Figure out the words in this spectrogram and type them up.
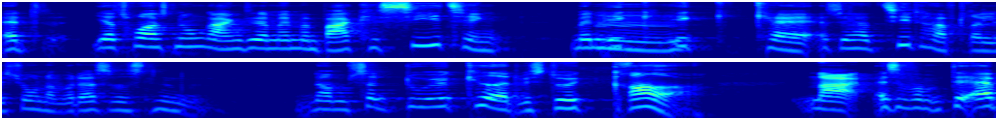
at jeg tror også nogle gange, det der med, at man bare kan sige ting, men mm. ikke, ikke kan, altså jeg har tit haft relationer, hvor der er sådan, Nå, men så er du jo ikke ked af det, hvis du ikke græder. nej. Altså for, det er,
